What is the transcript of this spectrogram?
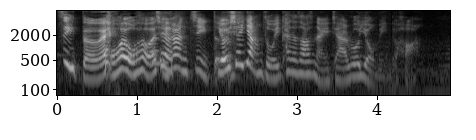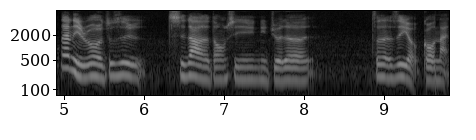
记得哎、欸？我会，我会，而且居然记得有一些样子，我一看就知道是哪一家。如果有名的话，那你如果就是吃到的东西，你觉得？真的是有够难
